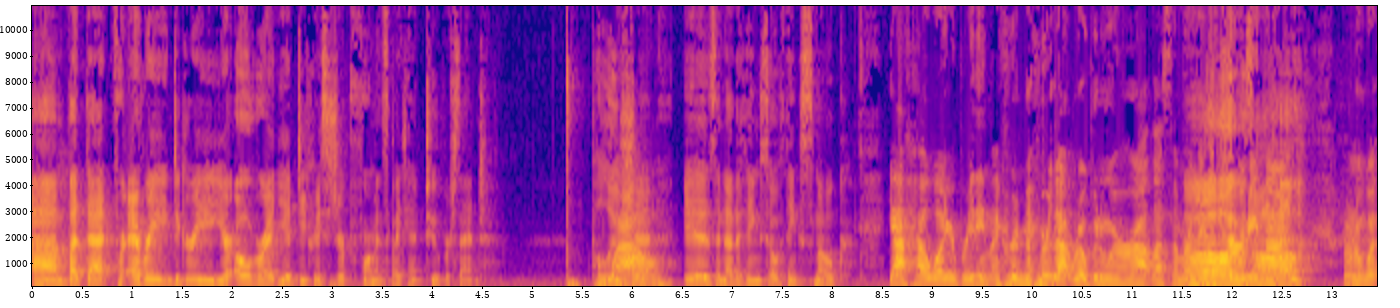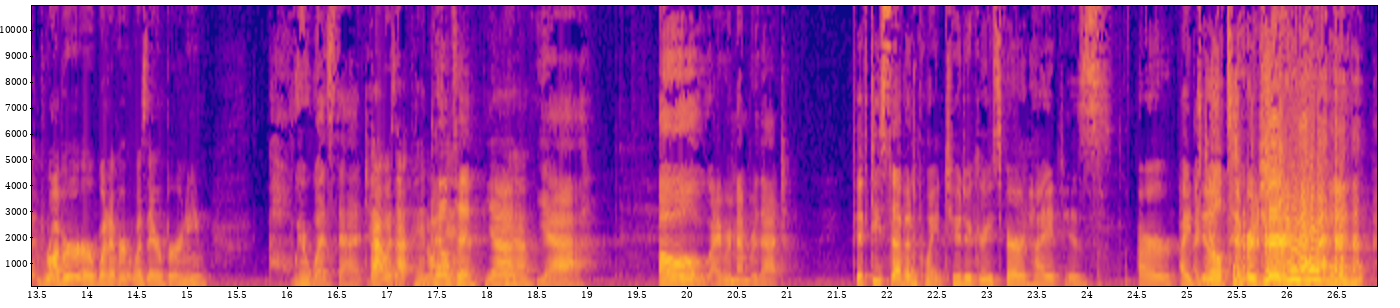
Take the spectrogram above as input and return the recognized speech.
Um, but that for every degree you're over it, it decreases your performance by 10, 2%. Pollution Wow. is another thing, so think smoke. Yeah, how well you're breathing. Like, remember that roping we were at last summer? and Oh, it they were burning all- that, I don't know what, rubber or whatever it was they were burning? oh, where was that? That was at Pendleton. Pendleton, yeah. Yeah. Oh, I remember that. 57.2 degrees Fahrenheit is our ideal, Ideal temperature.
